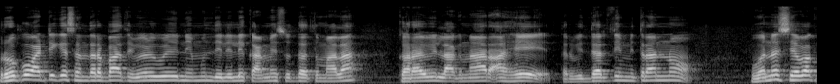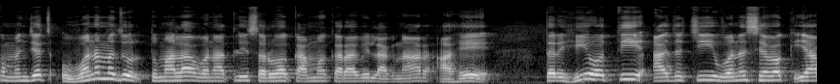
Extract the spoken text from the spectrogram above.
रोपवाटिकेसंदर्भात वेळोवेळी नेमून दिलेली कामेसुद्धा तुम्हाला करावी लागणार आहे. तर विद्यार्थी मित्रांनो वनसेवक म्हणजेच वनमजूर तुम्हाला वनातली सर्व कामं करावी लागणार आहे. तर ही होती आजची वनसेवक या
